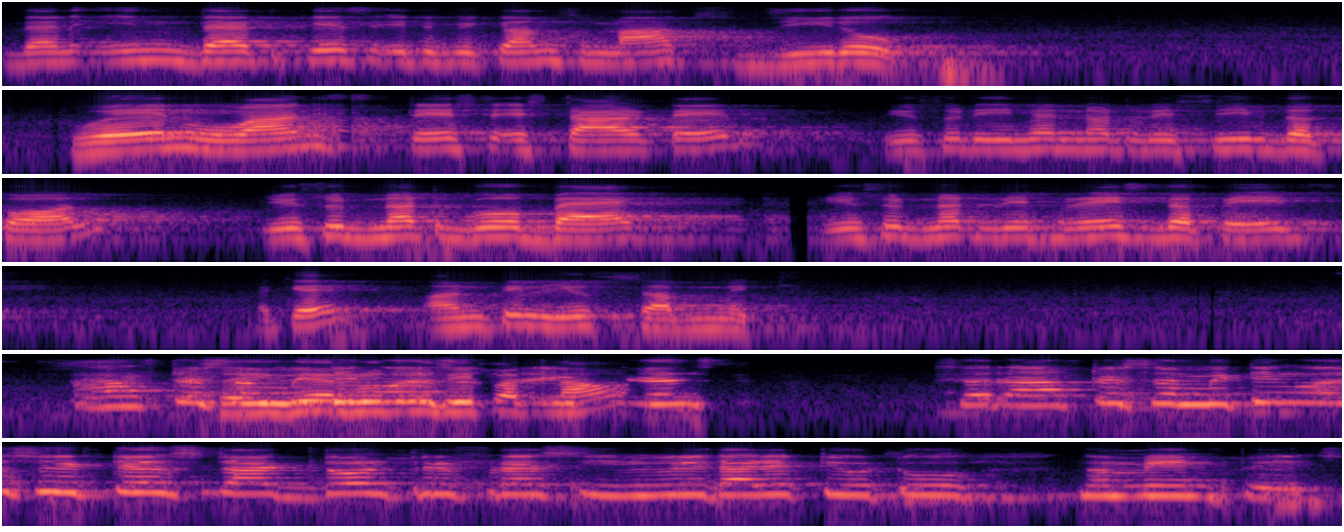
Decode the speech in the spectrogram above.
then in that case it becomes marks zero when once test started you should even not receive the call you should not go back you should not refresh the page okay until you submit After So submitting Rudra also, it now? tells- Sir, after submitting also it tells that don't refresh, we will direct you to the main page.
